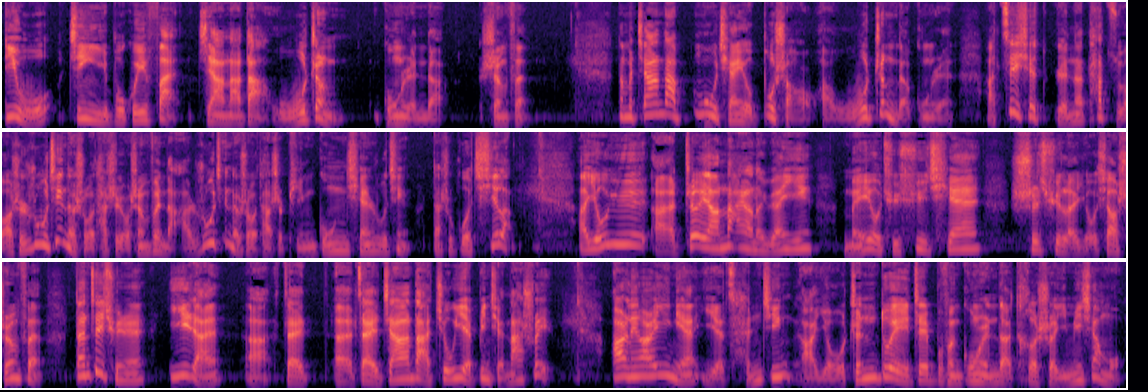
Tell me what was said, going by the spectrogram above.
第五，进一步规范加拿大无证。工人的身份，那么加拿大目前有不少啊无证的工人啊，这些人呢，他主要是入境的时候他是有身份的啊，入境的时候他是凭工签入境，但是过期了啊，由于啊这样那样的原因没有去续签，失去了有效身份，但这群人依然啊在呃在加拿大就业并且纳税。二零二一年也曾经啊有针对这部分工人的特赦移民项目，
